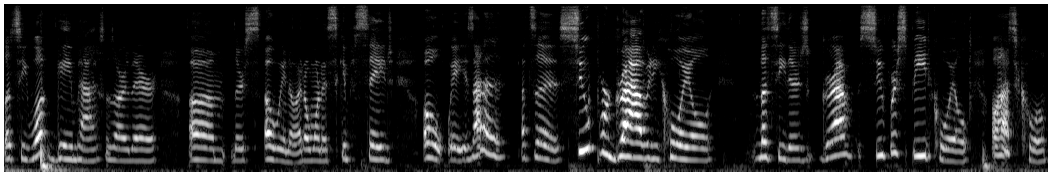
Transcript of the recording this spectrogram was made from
Let's see what game passes are there. Um, there's oh wait no I don't want to skip a stage. Oh wait is that a that's a super gravity coil. Let's see there's grav super speed coil. Oh that's cool.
